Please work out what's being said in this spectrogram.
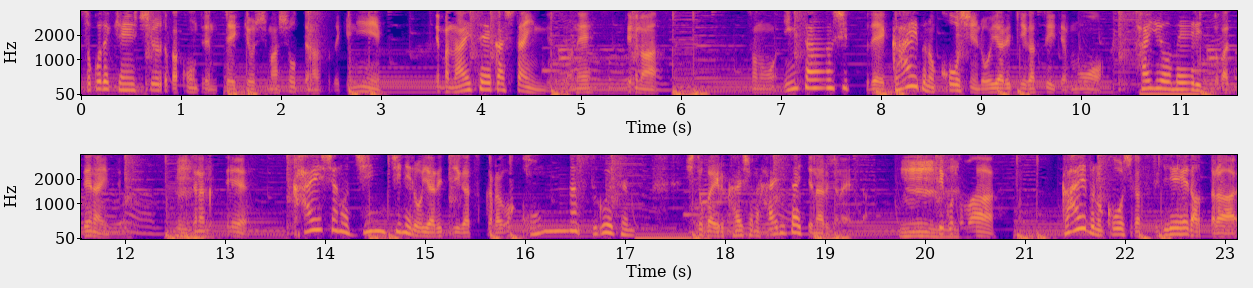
そこで研修とかコンテンツ提供しましょうってなった時に、やっぱ内製化したいんですよね。っていうのは、その、インターンシップで外部の講師にロイヤリティがついても、採用メリットが出ないんですよ。うんじゃなくて、会社の人事にロイヤリティがつくから、こんなすごい先人がいる会社に入りたいってなるじゃないですか。うん。っていうことは、外部の講師がすげえだったら、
